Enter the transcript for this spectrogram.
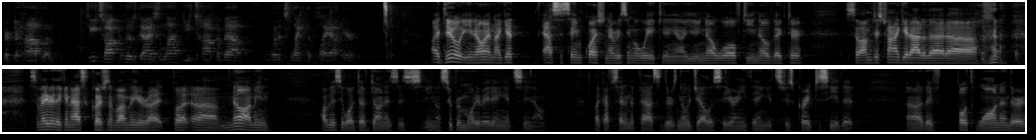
Viktor Hovland. Do you talk to those guys a lot? Do you talk about what it's like to play out here? I do, you know, and I get asked the same question every single week. You know, you know Wolff, do you know Viktor? So I'm just trying to get out of that. Uh, so maybe they can ask a question about me, right? But um, no, I mean, obviously what they've done is, is you know super motivating. It's you know, like I've said in the past, there's no jealousy or anything. It's just great to see that uh, they've both won and they're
